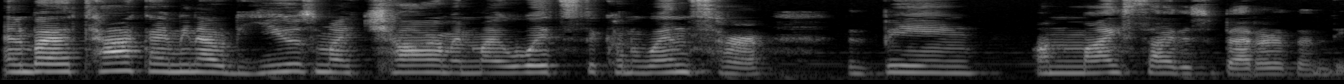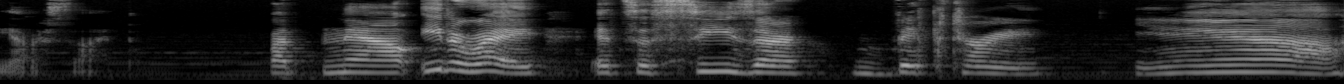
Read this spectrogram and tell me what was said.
And by attack, I mean I would use my charm and my wits to convince her that being on my side is better than the other side. But now, either way, it's a Caesar victory. Yeah.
